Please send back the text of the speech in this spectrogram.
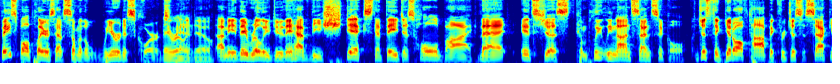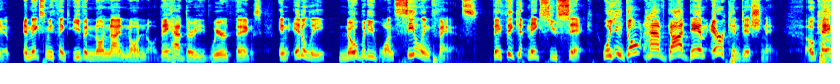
baseball players have some of the weirdest quirks. They really man. do. I mean, they really do. They have these shticks that they just hold by that it's just completely nonsensical. Just to get off topic for just a second, it makes me think even Nonna Nonno, they had their weird things. In Italy, nobody wants ceiling fans. They think it makes you sick. Well, you don't have goddamn air conditioning. Okay,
